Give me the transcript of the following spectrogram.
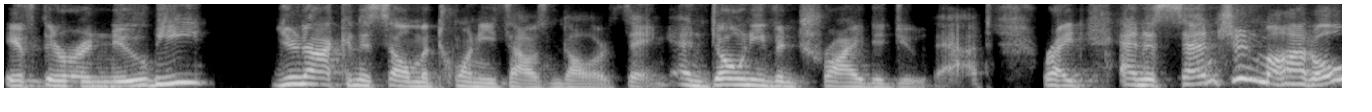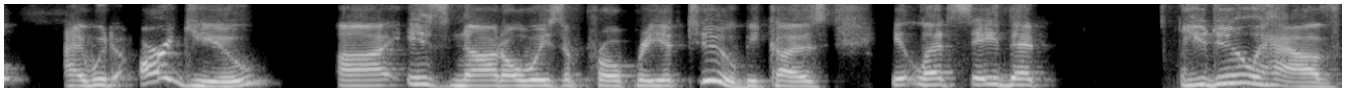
If they're a newbie, you're not going to sell them a $20,000 thing and don't even try to do that, right? An ascension model, I would argue, uh, is not always appropriate too, because it, let's say that you do have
